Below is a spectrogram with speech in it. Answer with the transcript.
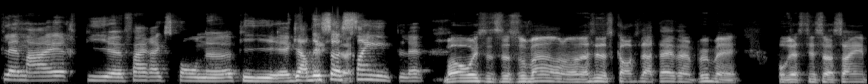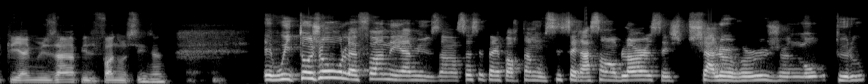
plein air, puis euh, faire avec ce qu'on a, puis euh, garder ça simple. Bon, oui, c'est ça. Souvent, on, essaie de se casser la tête un peu, mais pour rester ça simple, puis amusant, puis le fun aussi. Et oui, toujours le fun et amusant. Ça, c'est important aussi. C'est rassembleur, c'est chaleureux, jeu de mots, tout.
